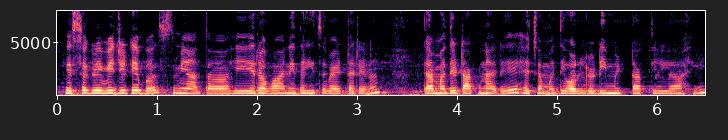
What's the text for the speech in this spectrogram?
हे सगळे व्हेजिटेबल्स मी आता हे रवा आणि दहीचं बॅटर आहे ना त्यामध्ये टाकणार आहे. ह्याच्यामध्ये ऑलरेडी मीठ टाकलेलं आहे.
